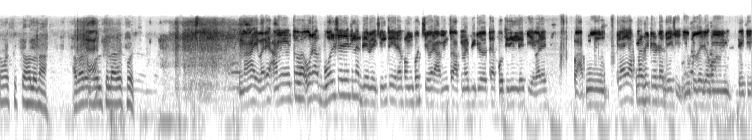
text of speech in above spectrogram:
তোমার শিক্ষা হলো না। আবার হ্যাঁ? হোলসেলারের খোঁজ। না এবারে আমি তো ওরা বলছে যে কিনা দেবে কিন্তু এরকম করছে। এবারে আমি তো আপনার ভিডিওটা প্রতিদিন দেখি। এবারে আপনি প্রায় আপনার ভিডিওটা দেখি ইউটিউবে যখন দেখি।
